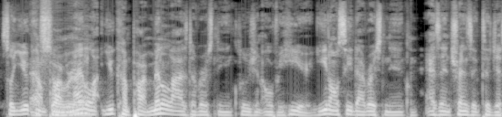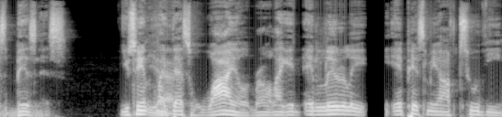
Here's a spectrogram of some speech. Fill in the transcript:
So you compartmentalize, you compartmentalize diversity and inclusion over here. You don't see diversity and inclusion as intrinsic to just business. You see, yeah. like that's wild, bro. Like it, it literally, it pissed me off to the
